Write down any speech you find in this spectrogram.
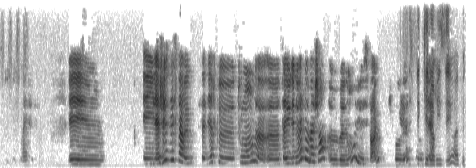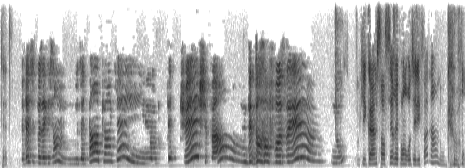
c'est ça. Et, et il a juste disparu. C'est-à-dire que tout le monde, euh, t'as eu des nouvelles de machin? Euh, Bah non, il est disparu. Je sais pas où il est. C'est. Kellerisé, ouais, peut-être. Peut-être tu te poses la question, vous êtes pas un peu inquiet? Ils l'ont peut-être tué, je sais pas. Peut-être dans un fossé? Euh, Non. Donc il est quand même censé répondre au téléphone, hein, donc bon.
